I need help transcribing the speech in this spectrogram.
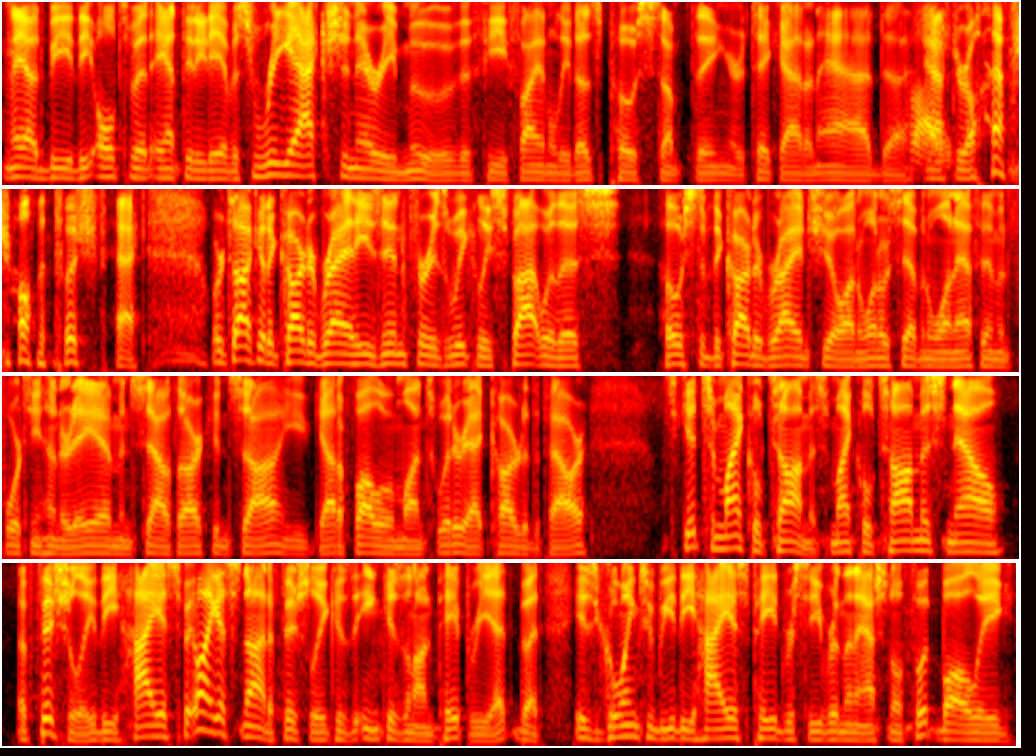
Yeah, it'd be the ultimate Anthony Davis reactionary move if he finally does post something or take out an ad uh, right. after all after all the pushback. We're talking to Carter Bryant. He's in for his weekly spot with us. Host of the Carter Bryant Show on 107.1 FM and 1400 AM in South Arkansas. You've got to follow him on Twitter at Carter the Power. Let's get to Michael Thomas. Michael Thomas now officially the highest well, I guess not officially because the ink isn't on paper yet, but is going to be the highest paid receiver in the National Football League.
